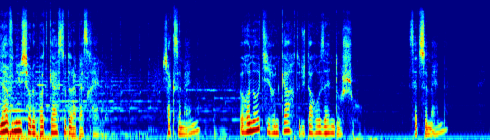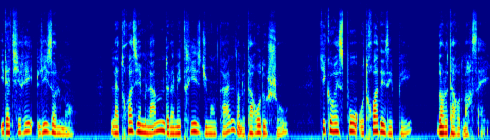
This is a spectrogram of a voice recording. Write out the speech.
Bienvenue sur le podcast de la passerelle. Chaque semaine, Renaud tire une carte du tarot zen d'Osho. Cette semaine, il a tiré l'isolement, la troisième lame de la maîtrise du mental dans le tarot d'Osho, qui correspond aux trois des épées dans le tarot de Marseille.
